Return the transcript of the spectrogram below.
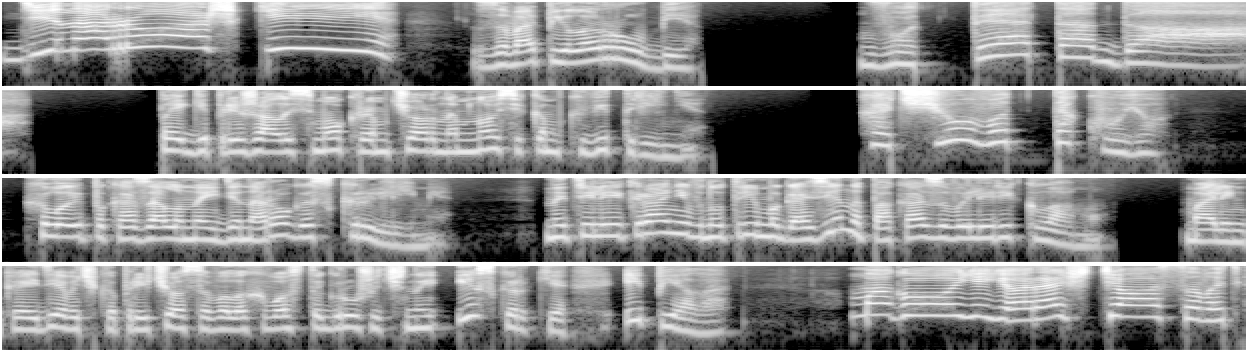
«Динорожки!» — завопила Руби. «Вот это да!» Пегги прижалась мокрым черным носиком к витрине. «Хочу вот такую!» Хлоя показала на единорога с крыльями. На телеэкране внутри магазина показывали рекламу. Маленькая девочка причесывала хвост игрушечной искорки и пела — Могу ее расчесывать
